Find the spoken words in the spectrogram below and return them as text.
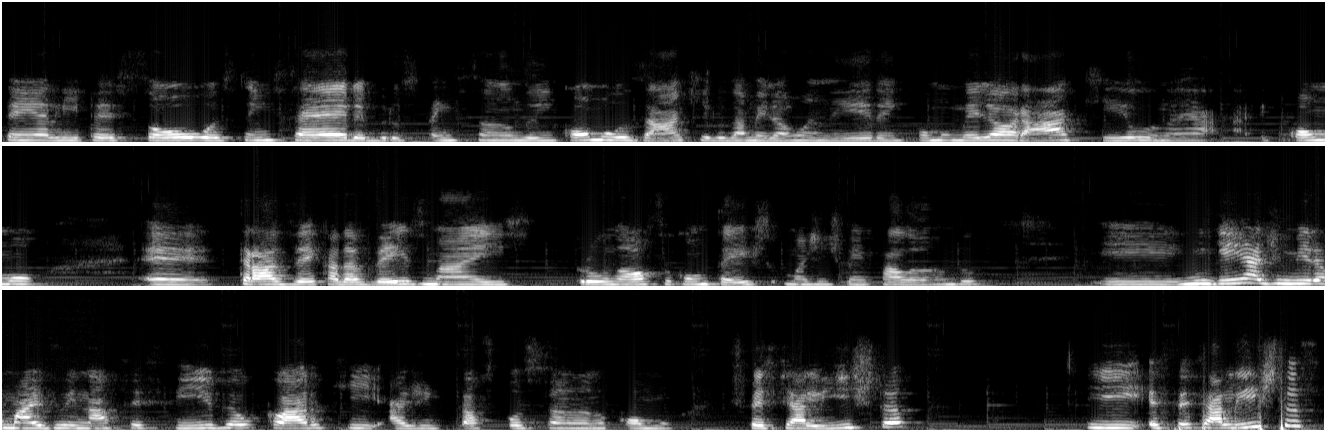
tem ali pessoas, tem cérebros pensando em como usar aquilo da melhor maneira, em como melhorar aquilo, né? Como é, trazer cada vez mais para o nosso contexto, como a gente vem falando. E ninguém admira mais o inacessível. Claro que a gente está se posicionando como especialista, e especialistas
